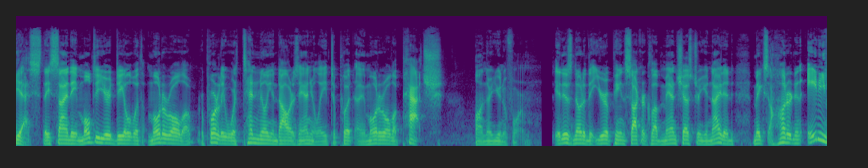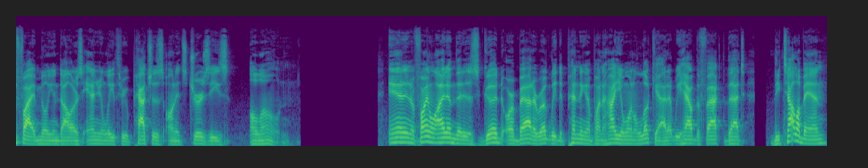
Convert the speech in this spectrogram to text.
Yes, they signed a multi year deal with Motorola, reportedly worth $10 million annually, to put a Motorola patch on their uniform. It is noted that European soccer club Manchester United makes $185 million annually through patches on its jerseys alone. And in a final item that is good or bad or ugly, depending upon how you want to look at it, we have the fact that the Taliban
